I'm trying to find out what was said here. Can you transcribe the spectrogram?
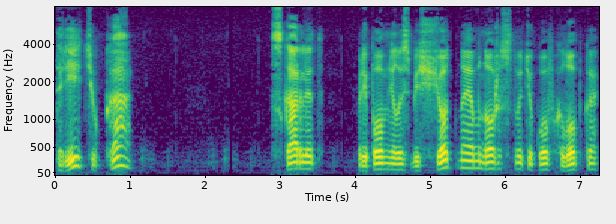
Три тюка? Скарлетт припомнилось бесчетное множество тюков хлопка,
